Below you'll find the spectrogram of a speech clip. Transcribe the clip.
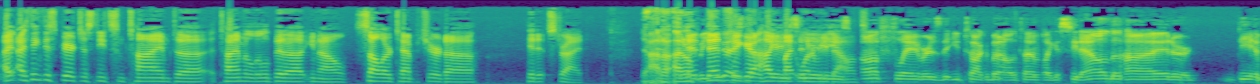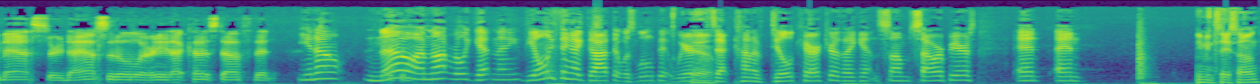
I, I think this beer just needs some time to time a little bit of you know cellar temperature to hit its stride. Yeah, I don't, I don't Then- then figure out don't how you might wanna any of these rebalance it. Off flavors that you talk about all the time, like acetaldehyde or DMS or diacetyl or any of that kind of stuff. That You know, no, I'm not really getting any. The only thing I got that was a little bit weird Yeah. was that kind of dill character that I get in some sour beers, and and You mean saison?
